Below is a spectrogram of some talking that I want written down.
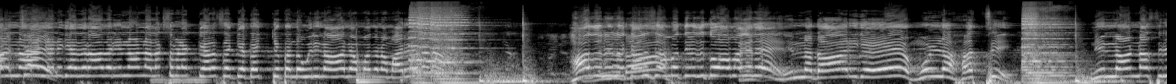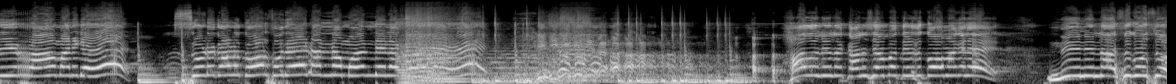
ಅಣ್ಣನಿಗೆ ಎದುರಾದ ನಿನ್ನ ಅಣ್ಣ ಲಕ್ಷ್ಮಣ ಕೆಲಸಕ್ಕೆ ಧಕ್ಕೆ ತಂದ ಹುಲಿ ನಾನೆಂಬುದನ್ನು ಮಾರಿ ಅದು ನಿನ್ನ ಕೆಲಸ ಎಂಬ ತಿಳಿದುಕೋ ಮಗನೇ. ನಿನ್ನ ದಾರಿಗೆ ಮುಳ್ಳ ಹಚ್ಚಿ ನಿನ್ನ ಅಣ್ಣ ಶ್ರೀರಾಮನಿಗೆ ಸುಡುಗಾಡು ತೋರಿಸುವುದೇ ನನ್ನ ಮಂದಿನ ಹೌದು ನಿನ್ನ ಕನಸೆಂಬ ತಿಳಿದುಕೋ ಮಗನೇ ನೀ ನಿನ್ನ ಹಸುಗೂಸು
